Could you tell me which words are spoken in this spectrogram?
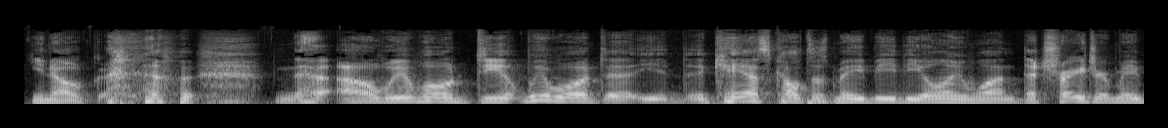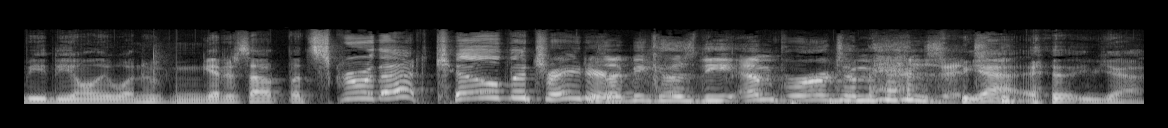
you know, oh, we won't deal, we won't. Uh, the Chaos Cultist may be the only one, the traitor may be the only one who can get us out, but screw that, kill the traitor. Like because the emperor demands it. yeah, yeah.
